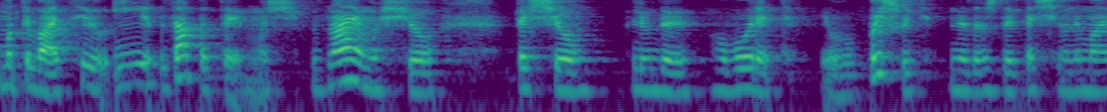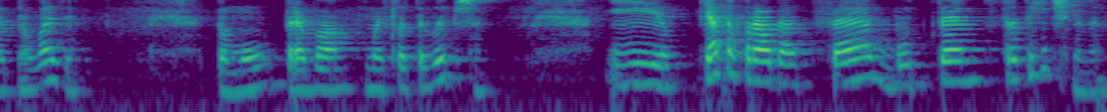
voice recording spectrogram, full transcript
мотивацію і запити. Ми ж знаємо, що те, що люди говорять і пишуть, не завжди те, що вони мають на увазі. Тому треба мислити глибше. І п'ята порада це будьте стратегічними.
